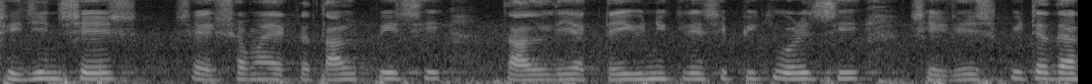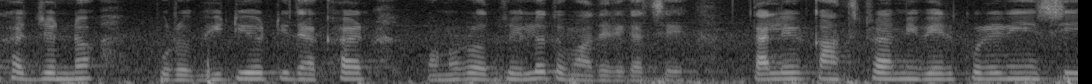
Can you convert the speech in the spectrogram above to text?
সিজন শেষ, সেই সময় একটা তাল পেয়েছি, তাল দিয়ে একটা ইউনিক রেসিপি করেছি। সেই রেসিপিটা দেখার জন্য পুরো ভিডিওটি দেখার অনুরোধ রইল তোমাদের কাছে। তালের কাঁচটা আমি বের করে নিয়েছি,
